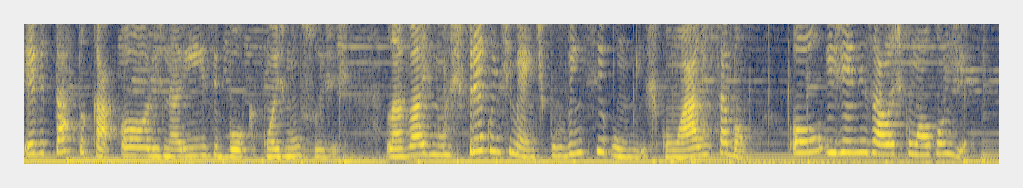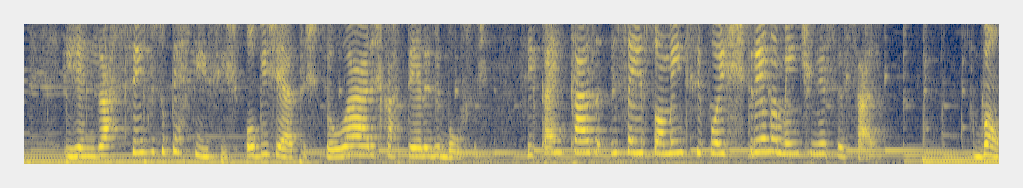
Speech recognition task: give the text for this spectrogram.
Evitar tocar olhos, nariz e boca com as mãos sujas. Lavar as mãos frequentemente por 20 segundos com água e sabão ou higienizá-las com álcool em gel. Higienizar sempre superfícies, objetos, celulares, carteiras e bolsas. Ficar em casa e sair somente se for extremamente necessário. Bom,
